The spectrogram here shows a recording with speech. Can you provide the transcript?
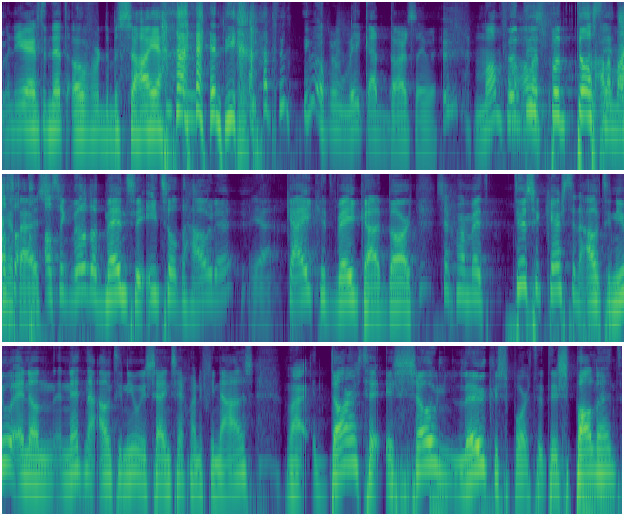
Meneer heeft het net over de Messiah. en die gaat het nu over WK darts hebben. Man van Dat alle... is fantastisch. alle Als, thuis. als ik wil dat mensen iets onthouden, Ja. kijk het WK dart. Zeg maar met tussen kerst en oud en nieuw. En dan net na oud en nieuw zijn zeg maar de finales. Maar darten is zo'n leuke sport. Het is spannend,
